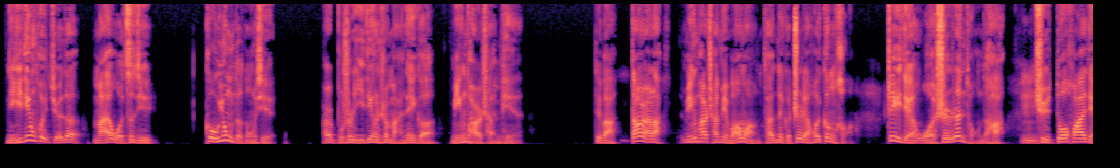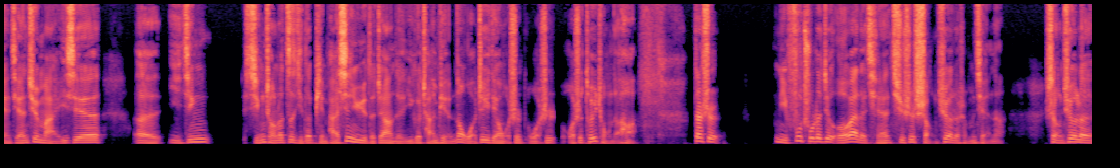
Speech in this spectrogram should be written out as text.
你一定会觉得买我自己够用的东西，而不是一定是买那个名牌产品，对吧？当然了，名牌产品往往它那个质量会更好。这一点我是认同的哈，嗯，去多花一点钱去买一些呃已经形成了自己的品牌信誉的这样的一个产品，那我这一点我是我是我是推崇的哈。但是你付出了这个额外的钱，其实省却了什么钱呢？省却了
